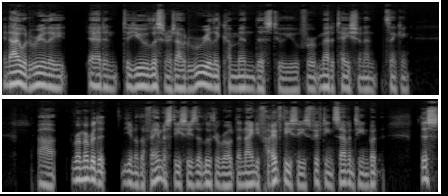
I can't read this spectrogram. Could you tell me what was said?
and I would really Ed, and to you listeners, I would really commend this to you for meditation and thinking. Uh, remember that you know the famous theses that Luther wrote, the 95 theses, 1517, but this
